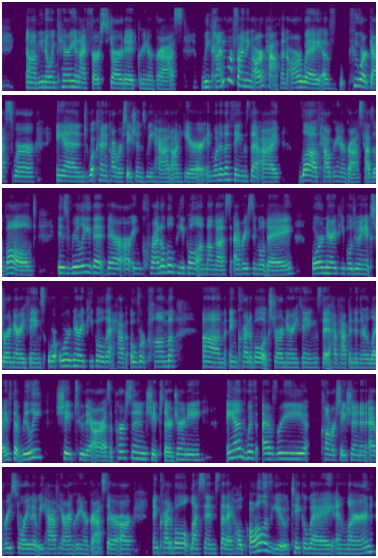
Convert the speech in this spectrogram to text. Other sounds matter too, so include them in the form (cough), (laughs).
um, you know, when Kerry and I first started Greener Grass, we kind of were finding our path and our way of who our guests were and what kind of conversations we had on here. And one of the things that I love how Greener Grass has evolved is really that there are incredible people among us every single day ordinary people doing extraordinary things or ordinary people that have overcome um, incredible, extraordinary things that have happened in their life that really shaped who they are as a person, shaped their journey. And with every conversation and every story that we have here on Greener Grass, there are incredible lessons that I hope all of you take away and learn.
